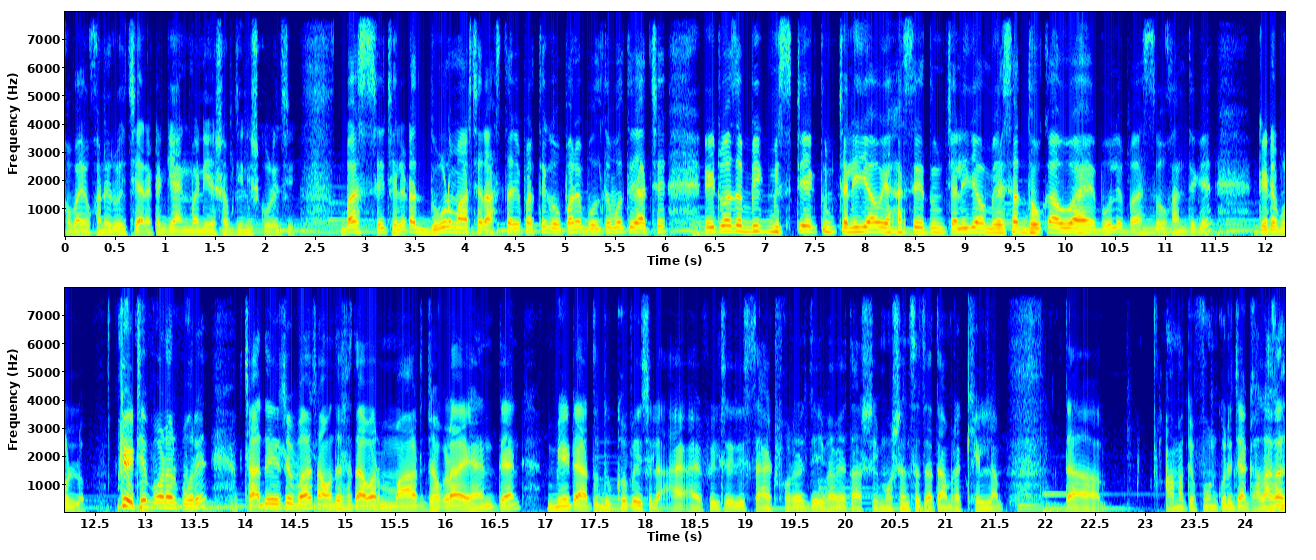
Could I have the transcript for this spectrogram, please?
সবাই ওখানে রয়েছি আর একটা গ্যাং বানিয়ে এসব জিনিস করেছি বাস সেই ছেলেটা দৌড় মারছে রাস্তার এপার থেকে ওপারে বলতে বলতে যাচ্ছে ইট ওয়াজ এ বিগ মিস্টেক তুম চলি যাও यहाँ से तुम चली जाओ मेरे साथ धोखा हुआ है বলে বাস ওখান থেকে কেটে পড়লো কেটে পড়ার পরে ছাদে এসে বাস আমাদের সাথে আবার মার ঝগড়া হ্যান ত্যান মেয়েটা এত দুঃখ পেয়েছিল I I feel very sad for যে এইভাবে তার ইমোশনসের সাথে আমরা খেললাম তা আমাকে ফোন করে যা গালাগাল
